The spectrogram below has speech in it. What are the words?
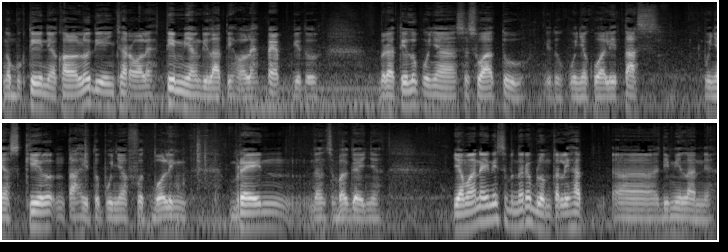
ngebuktiin ya kalau lo diincar oleh tim yang dilatih oleh Pep gitu berarti lo punya sesuatu gitu punya kualitas punya skill entah itu punya footballing brain dan sebagainya. Yang mana ini sebenarnya belum terlihat uh, di Milan ya.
